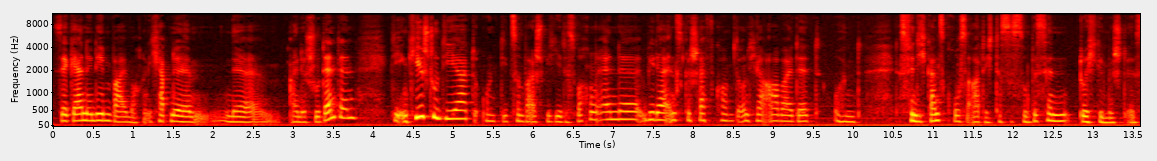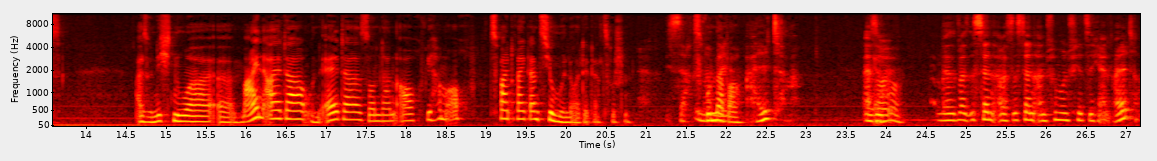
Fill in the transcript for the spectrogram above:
sehr gerne nebenbei machen. Ich habe eine, eine, eine Studentin, die in Kiel studiert und die zum Beispiel jedes Wochenende wieder ins Geschäft kommt und hier arbeitet. Und das finde ich ganz großartig, dass es so ein bisschen durchgemischt ist. Also nicht nur äh, mein Alter und älter, sondern auch, wir haben auch zwei, drei ganz junge Leute dazwischen. Ich sage immer wunderbar. Alter. Also, ja. was, ist denn, was ist denn an 45 ein Alter?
